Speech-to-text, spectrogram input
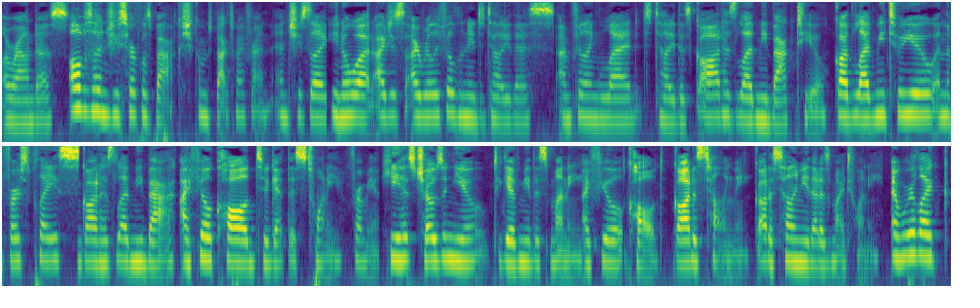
around us. All of a sudden, she circles back. She comes back to my friend and she's like, You know what? I just, I really feel the need to tell you this. I'm feeling led to tell you this. God has led me back to you. God led me to you in the first place. God has led me back. I feel called to get this 20 from you. He has chosen you to give me this money. I feel called. God is telling me. God is telling me that is my 20. And we're like,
